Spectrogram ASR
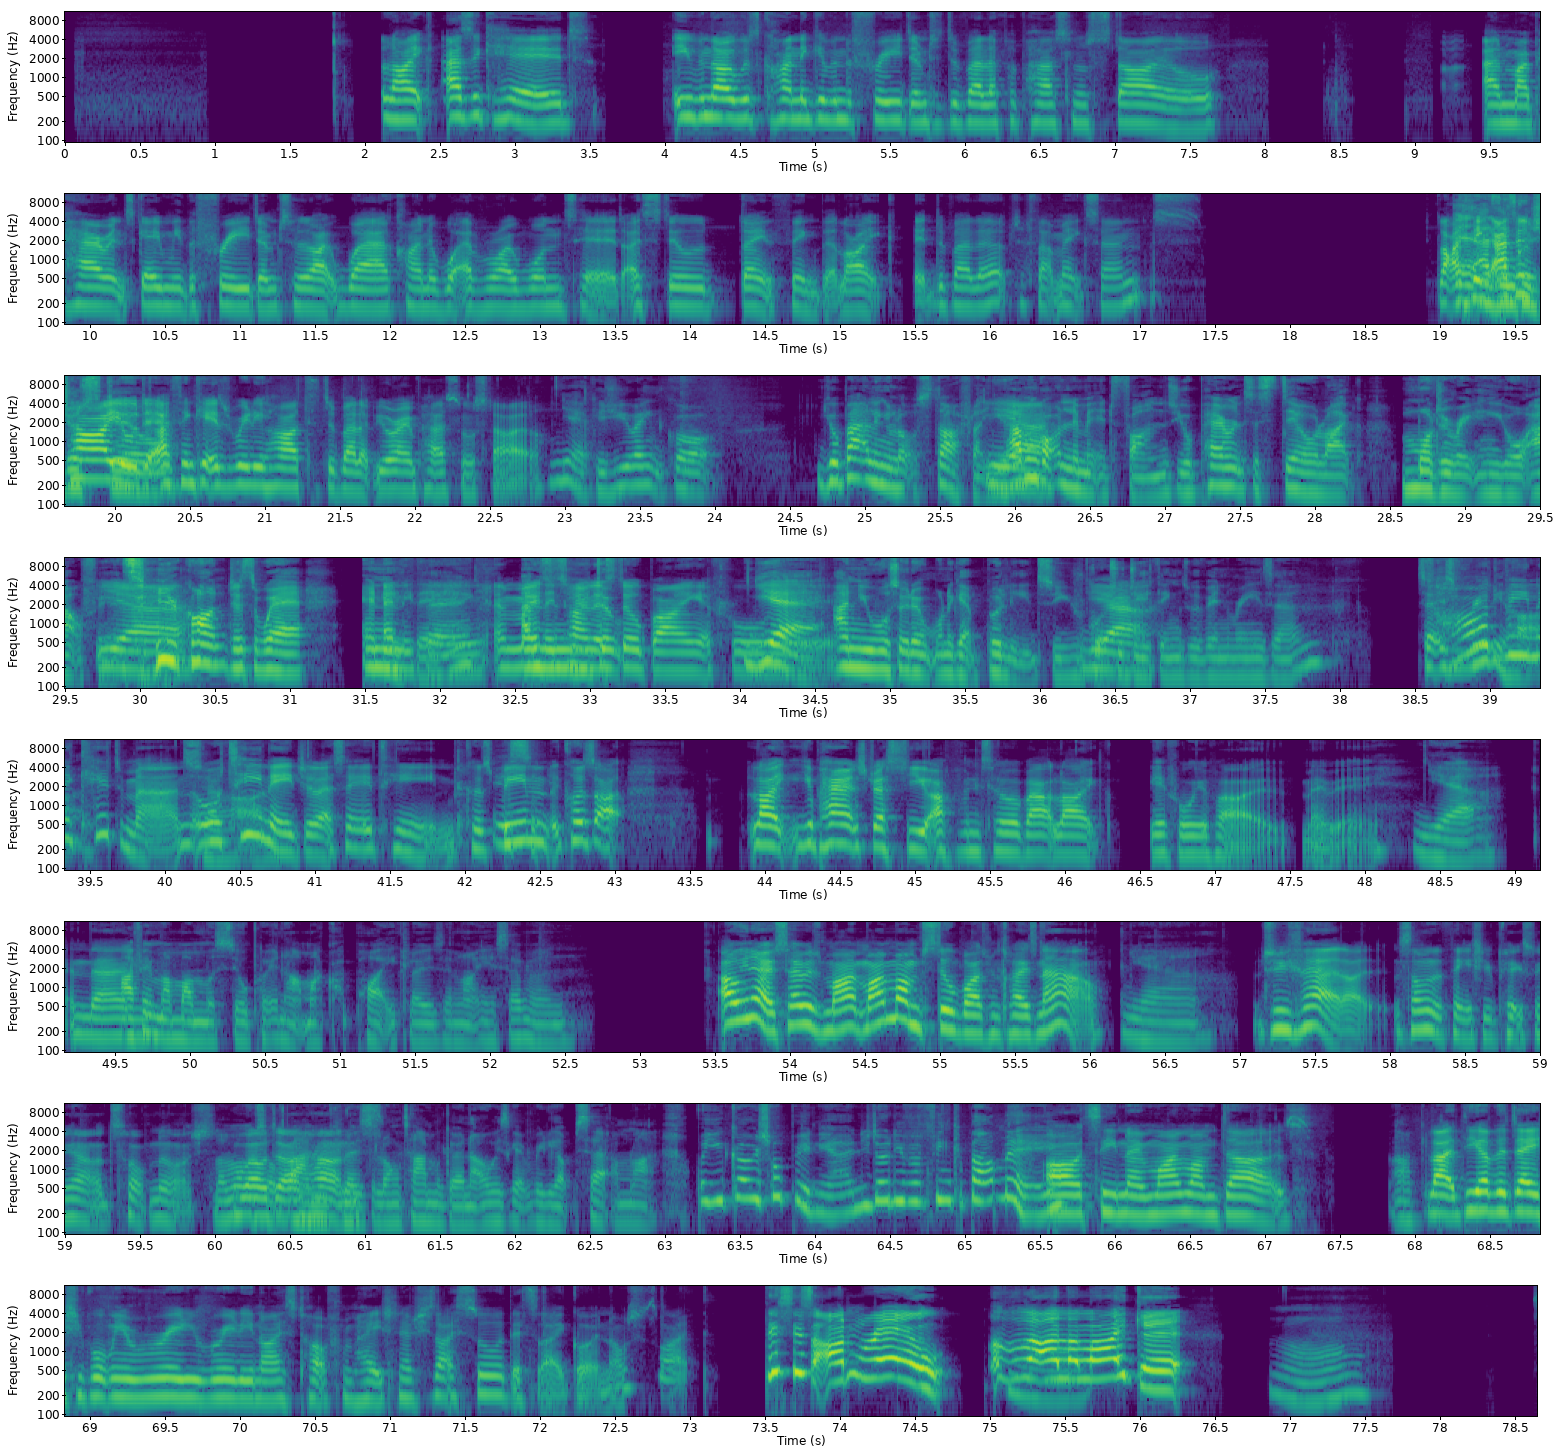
like as a kid even though i was kind of given the freedom to develop a personal style and my parents gave me the freedom to like wear kind of whatever i wanted i still don't think that like it developed if that makes sense like i think as a child still- i think it is really hard to develop your own personal style Yeah, because you ain't got. You're battling a lot of stuff. Like you haven't got unlimited funds. Your parents are still like moderating your outfits. Yeah. So you can't just wear anything. anything and most of then the time they're still buying it for Yeah, you. and you also don't want to get bullied, so you've got Yeah. to do things within reason. So it's, it's hard really being hard. a kid, man, So or a hard. teenager. Let's say a teen, because It's- being because I, like your parents dressed you up until about like year four, year five, maybe, Yeah, and then I think my mum was still putting out my party clothes in like year seven. oh, you know, so is my my mum still buys me clothes now. Yeah, To be fair, like some of the things she picks me out are top notch. my mum Well stopped done, buying me clothes a long time ago, and I always get really upset. I'm like, "But you go shopping, yeah, and you don't even think about me." Oh, see, no, my mum does. Okay. Like the other day, she bought me a really, really nice top from H and M. She's like, I saw this, I got it, and I was just like, this is unreal. I, I like it. Aw.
